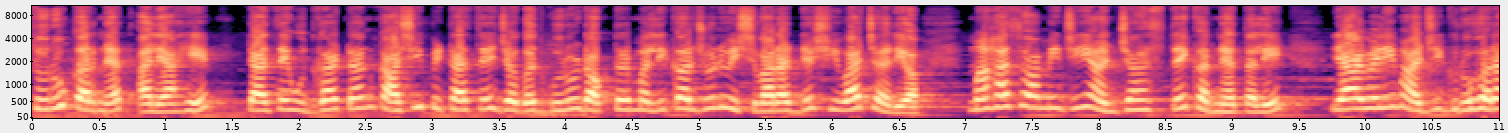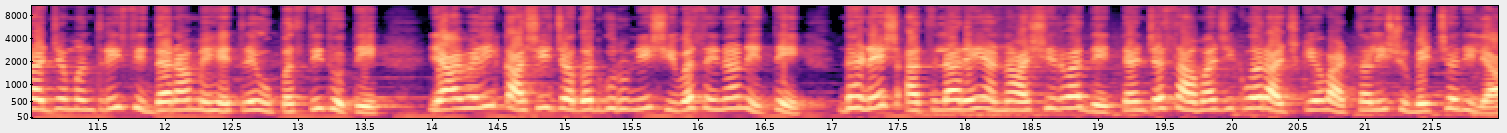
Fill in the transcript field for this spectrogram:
सुरू करण्यात आले आहे. त्याचे उद्घाटन काशीपीठाचे जगद्गुरू डॉक्टर मल्लिकार्जुन विश्वाराध्य शिवाचार्य महास्वामीजी यांच्या हस्ते करण्यात आले. यावेळी माजी गृहराज्यमंत्री सिद्धाराम मेहेत्रे उपस्थित होते. यावेळी काशी जगद्गुरूंनी शिवसेना नेते धनेश आचलारे यांना आशीर्वाद देत त्यांच्या सामाजिक व राजकीय वाटचाली शुभेच्छा दिल्या.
